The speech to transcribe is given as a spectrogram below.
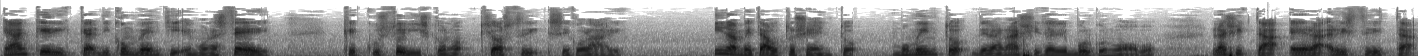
è anche ricca di conventi e monasteri che custodiscono chiostri secolari. Fino a metà Ottocento, momento della nascita del Borgo Nuovo, la città era ristretta,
